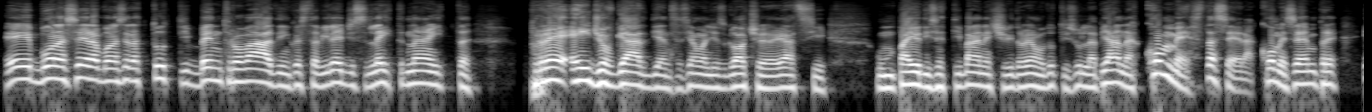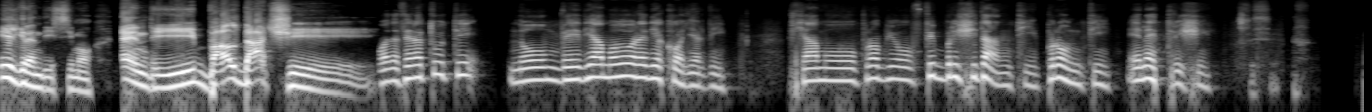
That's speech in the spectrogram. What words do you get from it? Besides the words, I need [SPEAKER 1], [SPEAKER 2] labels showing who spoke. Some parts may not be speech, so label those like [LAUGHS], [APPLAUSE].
[SPEAKER 1] E buonasera, buonasera a tutti, bentrovati in questa Villages Late Night pre-Age of Guardians. Siamo agli sgoccioli, ragazzi. Un paio di settimane ci ritroviamo tutti sulla piana. Con me stasera, come sempre, il grandissimo Andy Baldacci.
[SPEAKER 2] Buonasera a tutti, non vediamo l'ora di accogliervi. Siamo proprio febbricitanti, pronti, elettrici.
[SPEAKER 1] Sì, sì.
